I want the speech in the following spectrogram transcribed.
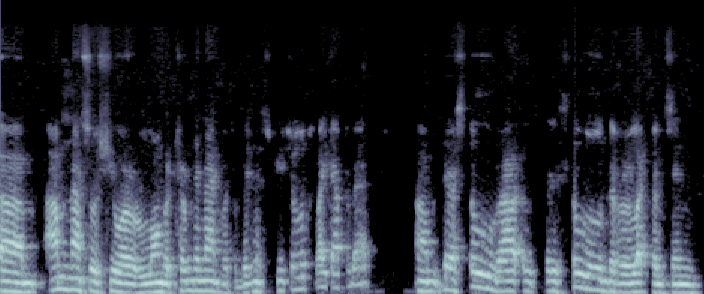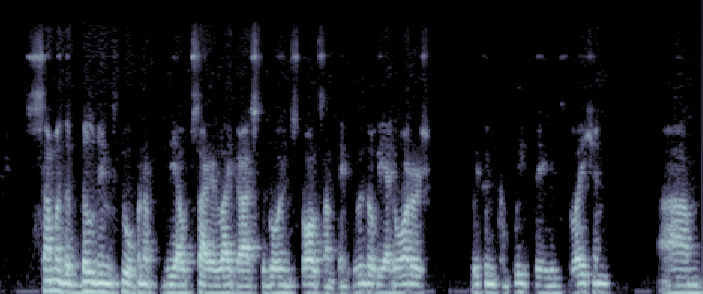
um, I'm not so sure longer term than that what the business future looks like after that. Um, there are still there's still a little bit of reluctance in some of the buildings to open up to the outsider like us to go install something, even though we had orders we couldn't complete the installation. Um,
